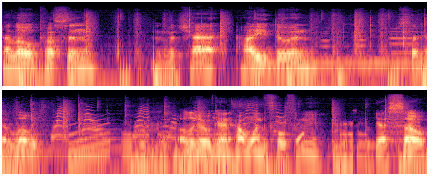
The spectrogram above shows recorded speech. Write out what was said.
Hello, person in the chat. How you doing? Said hello. Oh, Leo again. How wonderful for me. Yes, so,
